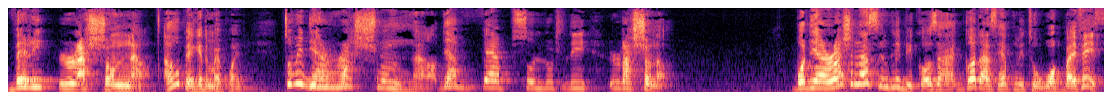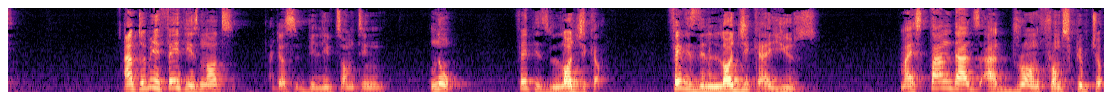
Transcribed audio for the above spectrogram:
very rational. I hope you're getting my point. To me, they are rational. They are absolutely rational. But they are rational simply because uh, God has helped me to walk by faith. And to me, faith is not, I just believe something. No. Faith is logical. Faith is the logic I use. My standards are drawn from scripture.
